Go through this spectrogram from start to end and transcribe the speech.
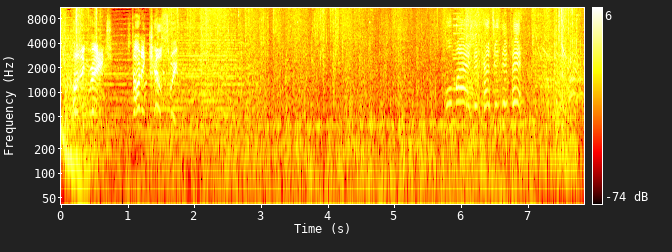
Closing range. Starting kill sweep. Внимание, КДП!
